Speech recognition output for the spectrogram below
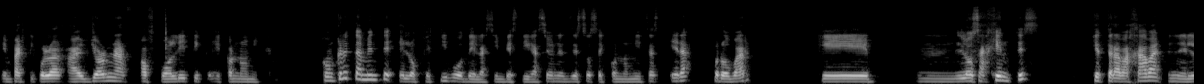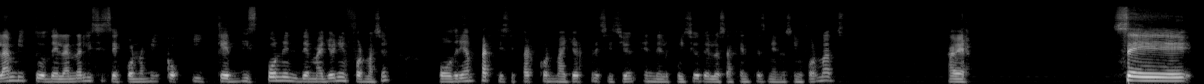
en particular al Journal of Politics Economic. Concretamente, el objetivo de las investigaciones de estos economistas era probar que mm, los agentes que trabajaban en el ámbito del análisis económico y que disponen de mayor información podrían participar con mayor precisión en el juicio de los agentes menos informados. A ver, se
